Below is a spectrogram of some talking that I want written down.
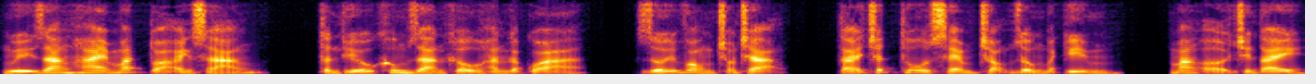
Ngụy Giang hai mắt tỏa ánh sáng, tần thiếu không gian khấu hắn gặp qua, giới vòng tròn trạng, tài chất thô xem trọng giống bạch kim, mang ở trên tay,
